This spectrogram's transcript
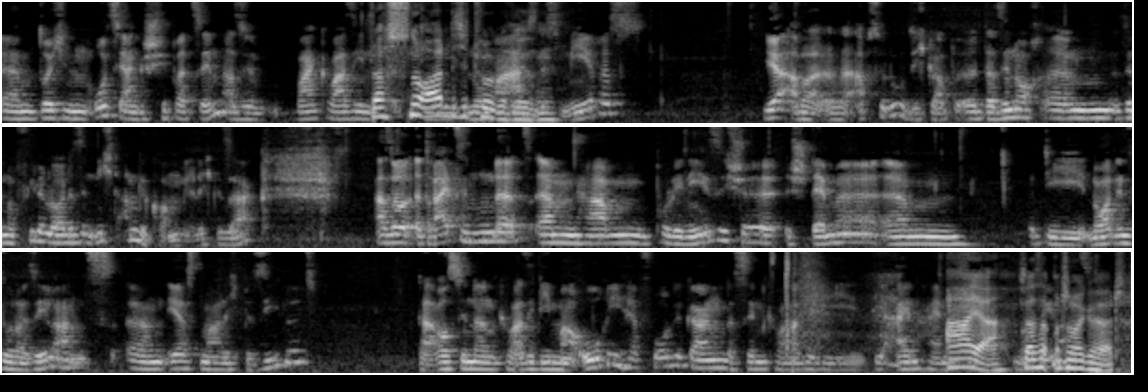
ähm, durch den Ozean geschippert sind. Also waren quasi das ist eine ordentliche Tour gewesen. des Meeres ja, aber äh, absolut. Ich glaube, äh, da sind noch, ähm, sind noch viele Leute sind nicht angekommen, ehrlich gesagt. Also 1300 äh, ähm, haben polynesische Stämme ähm, die Nordinsel Neuseelands ähm, erstmalig besiedelt. Daraus sind dann quasi die Maori hervorgegangen. Das sind quasi die, die Einheimischen. Ah ja, das hat man schon mal gehört.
